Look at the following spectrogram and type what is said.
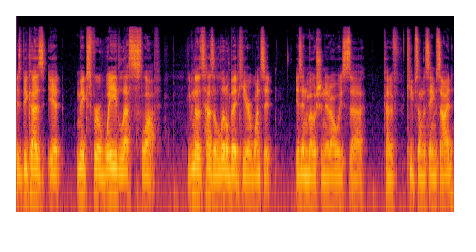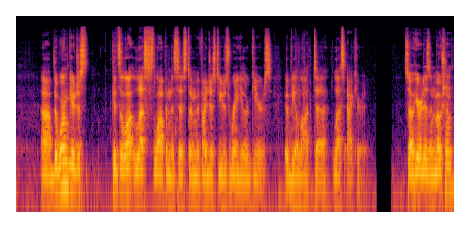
is because it makes for way less slop. Even though this has a little bit here, once it is in motion, it always uh, kind of keeps on the same side. Uh, the worm gear just gets a lot less slop in the system if I just use regular gears. It would be a lot uh, less accurate. So here it is in motion.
